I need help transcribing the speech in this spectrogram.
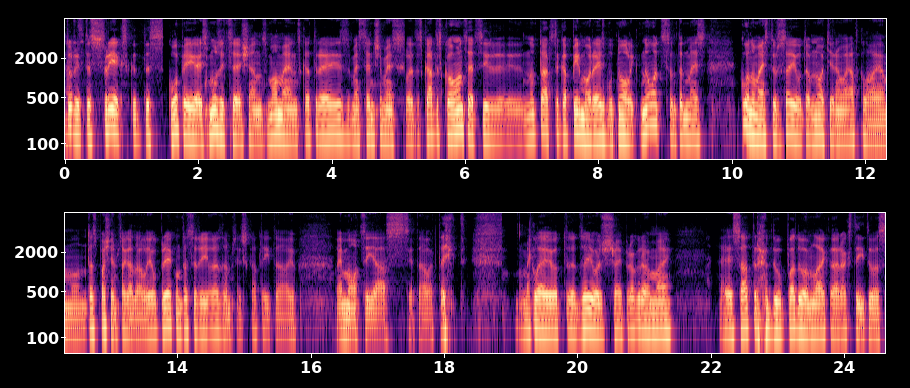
Tur ir tas prieks, ka tas kopīgais muzicēšanas moments katru reizi mēs cenšamies, lai tas katrs koncerts ir nu, tāds, tā kā pirmo reizi būtu nolikt notis, un tad mēs. Ko nu mēs tur sajūtam, noķeram vai atklājam. Tas pašiem sagādā lielu prieku, un tas arī redzams ir skatītāju emocijās, ja tā var teikt. Meklējot dzējošu šai programmai, es atradu padomu laikā rakstītos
